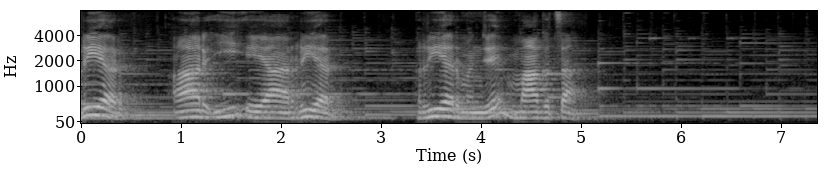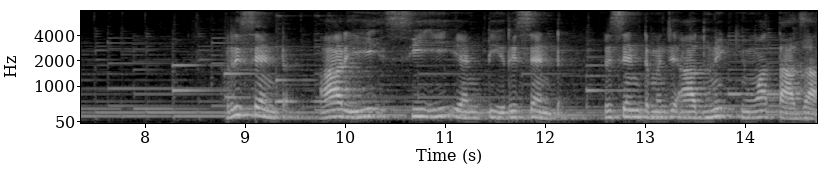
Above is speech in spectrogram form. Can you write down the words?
Rear R E A R rear rear म्हणजे मागचा. Recent R E C E N T recent. Recent म्हणजे आधुनिक किंवा ताजा.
